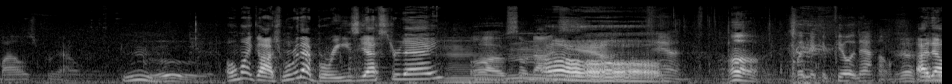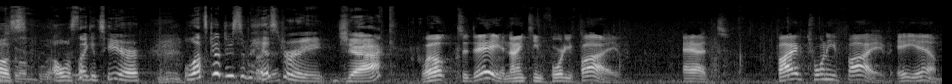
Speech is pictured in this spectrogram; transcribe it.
miles per hour. Mm. Oh my gosh, remember that breeze yesterday? Oh, it was so mm. nice. Oh, Man. Oh, it's like I can feel it now. I know. It's almost like it's here. Well, let's go do some history, Jack. Well, today in 1945, at 5:25 a.m.,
